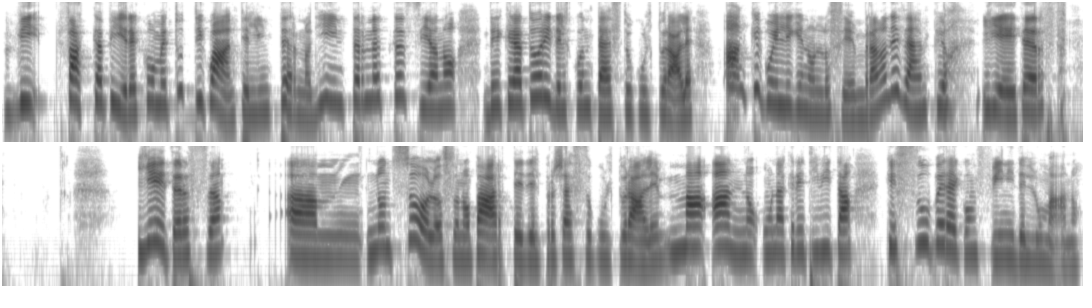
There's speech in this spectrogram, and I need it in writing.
vi fa capire come tutti quanti all'interno di Internet siano dei creatori del contesto culturale, anche quelli che non lo sembrano, ad esempio gli haters. Gli haters um, non solo sono parte del processo culturale, ma hanno una creatività che supera i confini dell'umano.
